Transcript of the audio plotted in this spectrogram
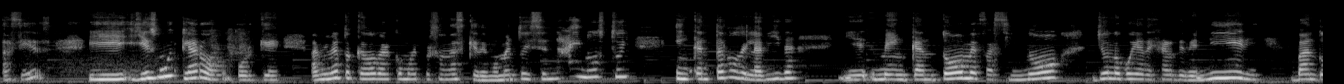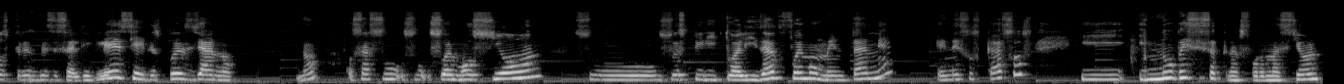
Así es. Y, es muy claro, porque a mí me ha tocado ver cómo hay personas que de momento dicen, ay, no, estoy encantado de la vida, y eh, me encantó, me fascinó, yo no voy a dejar de venir, y van dos, tres veces a la iglesia y después ya no, ¿no? O sea, su, emoción, su, espiritualidad fue momentánea en esos casos y, no ves esa transformación,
